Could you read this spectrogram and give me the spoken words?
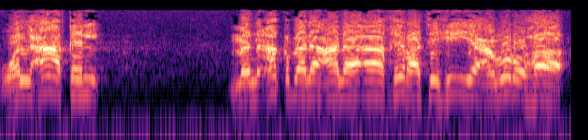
والعاقل من أقبل على آخرته يعمرها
